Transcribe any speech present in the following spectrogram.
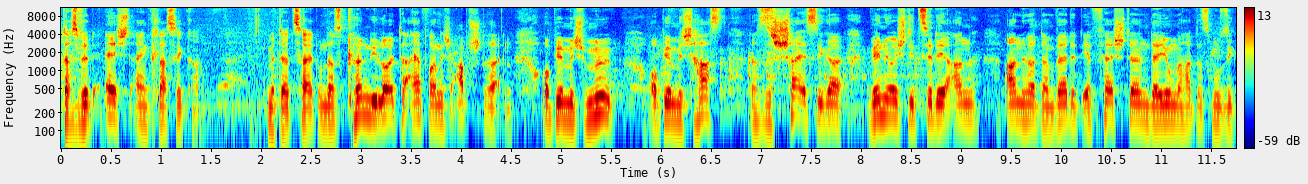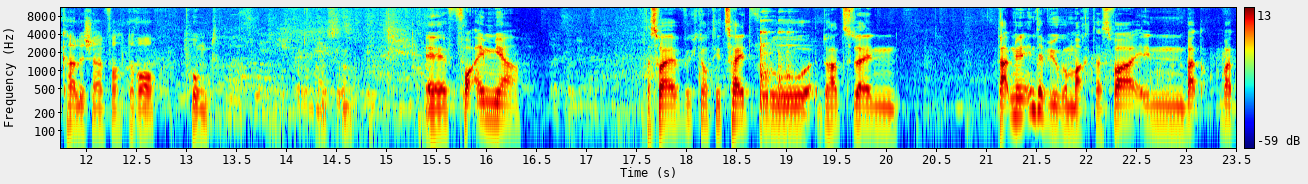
Das wird echt ein Klassiker mit der Zeit. Und das können die Leute einfach nicht abstreiten. Ob ihr mich mögt, ob ihr mich hasst, das ist scheißegal. Wenn ihr euch die CD an, anhört, dann werdet ihr feststellen, der Junge hat es musikalisch einfach drauf. Punkt. Äh, vor einem Jahr. Das war ja wirklich noch die Zeit, wo du, du hattest dein, da hatten wir ein Interview gemacht. Das war in Bad, Bad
